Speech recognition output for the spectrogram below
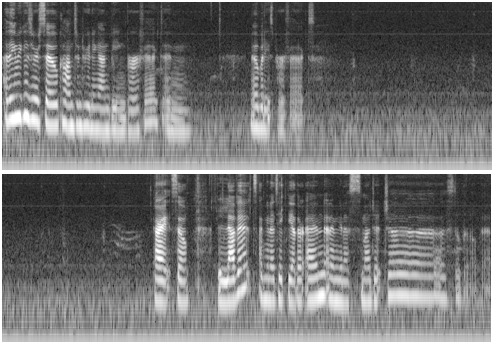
I think because you're so concentrating on being perfect and nobody's perfect. Alright, so love it. I'm going to take the other end and I'm going to smudge it just a little bit.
